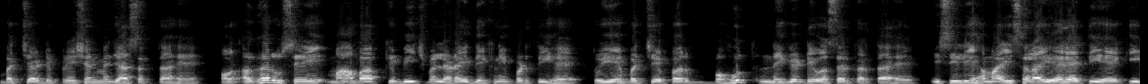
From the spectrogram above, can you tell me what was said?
बच्चा डिप्रेशन में जा सकता है, और अगर उसे माँ बाप के बीच में लड़ाई देखनी पड़ती है तो ये बच्चे पर बहुत नेगेटिव असर करता है। इसीलिए हमारी सलाह यह रहती है कि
